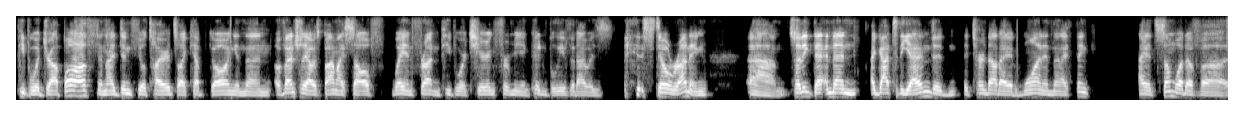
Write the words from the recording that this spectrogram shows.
people would drop off and I didn't feel tired. So I kept going. And then eventually I was by myself way in front and people were cheering for me and couldn't believe that I was still running. Um, so I think that, and then I got to the end and it turned out I had won. And then I think I had somewhat of a,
